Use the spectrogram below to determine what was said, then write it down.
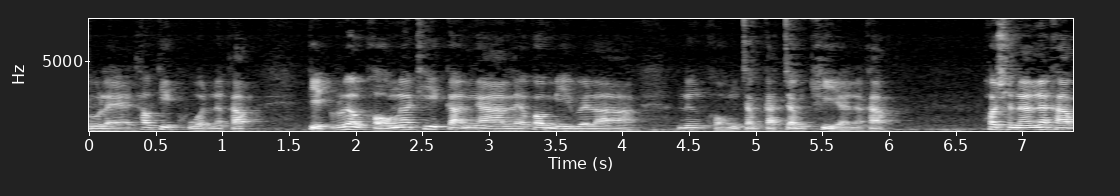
ดูแลเท่าที่ควรนะครับ ติดเรื่องของหน้าที่การงานแล้วก็มีเวลาเรื่องของจำกัดจำเขียนะครับ เพราะฉะนั้นนะครับ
